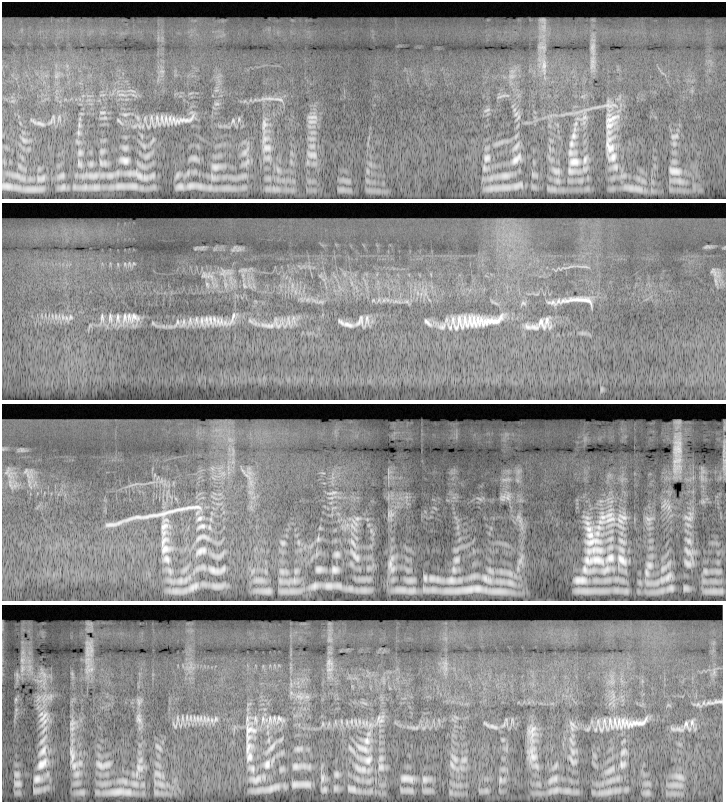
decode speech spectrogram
mi nombre es Mariana Villalobos y les vengo a relatar mi cuento. La niña que salvó a las aves migratorias. Había una vez en un pueblo muy lejano, la gente vivía muy unida, cuidaba la naturaleza y en especial a las aves migratorias. Había muchas especies como barraquete, salatito, aguja, canela, entre otras.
